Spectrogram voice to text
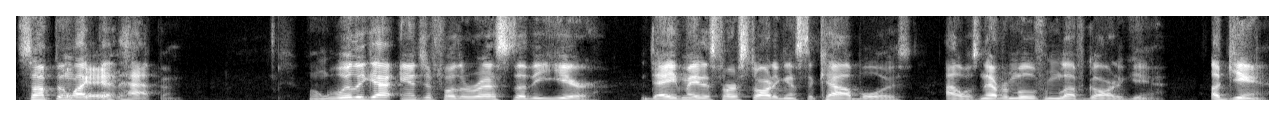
Something okay. like that happened. When Willie got injured for the rest of the year, Dave made his first start against the Cowboys. I was never moved from left guard again. Again,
